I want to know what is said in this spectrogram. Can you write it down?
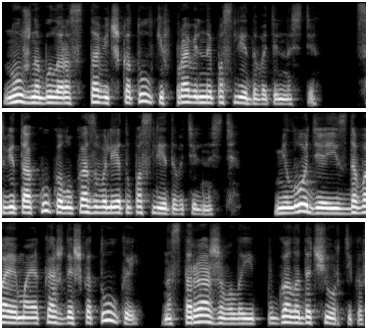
Нужно было расставить шкатулки в правильной последовательности. Цвета кукол указывали эту последовательность. Мелодия, издаваемая каждой шкатулкой, настораживала и пугала до чертиков.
